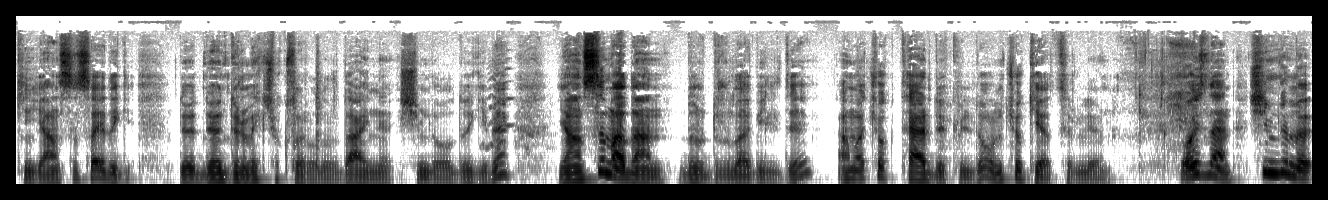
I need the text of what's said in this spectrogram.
ki yansısaydı dö- döndürmek çok zor olurdu aynı şimdi olduğu gibi. Yansımadan durdurulabildi ama çok ter döküldü onu çok iyi hatırlıyorum. O yüzden şimdi mi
